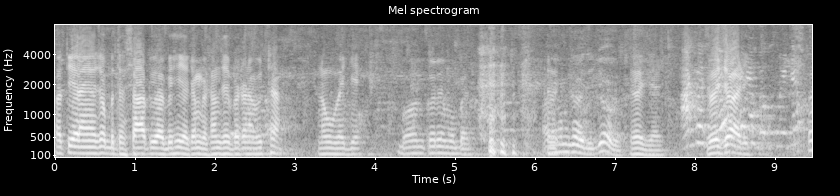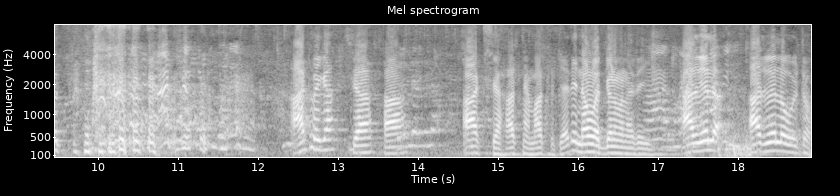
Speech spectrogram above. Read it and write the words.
અત્યારે અહીંયા જો બધા ચા પીવા બેસી કેમ કે સંજય ભટાણા ઉઠ્યા નવ વાગે બંધ કરે મોબાઈલ અને સમજાવી દીજો જોઈ જાય જોઈ જોવાડી આઠ વાગ્યા ચા હા આઠ છે આઠ ને માથું ત્યાંથી નવ જ ગણવાના થઈ આજ વહેલો આજ વહેલો ઉઠો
